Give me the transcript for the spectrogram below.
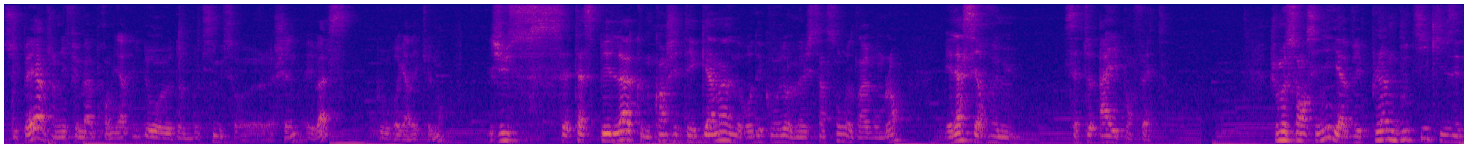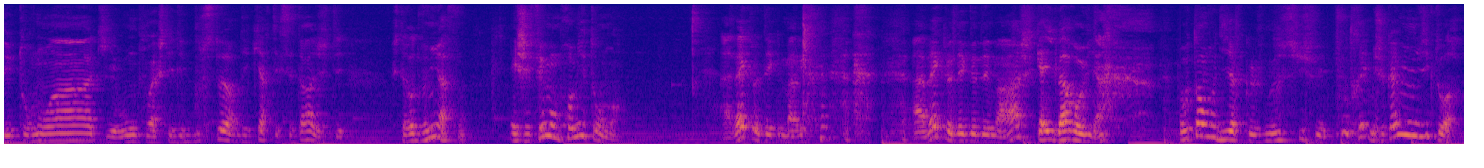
Super, j'en ai fait ma première vidéo d'unboxing sur la chaîne Evas, que vous regardez actuellement. J'ai eu cet aspect-là, comme quand j'étais gamin, de redécouvrir le Magicien Sombre, le Dragon Blanc. Et là, c'est revenu. Cette hype, en fait je me suis renseigné, il y avait plein de boutiques qui faisaient des tournois, où on pouvait acheter des boosters, des cartes, etc. J'étais redevenu à fond. Et j'ai fait mon premier tournoi. Avec le deck, avec le deck de démarrage, Kaiba revient. Autant vous dire que je me suis fait poutrer, mais j'ai quand même une victoire.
